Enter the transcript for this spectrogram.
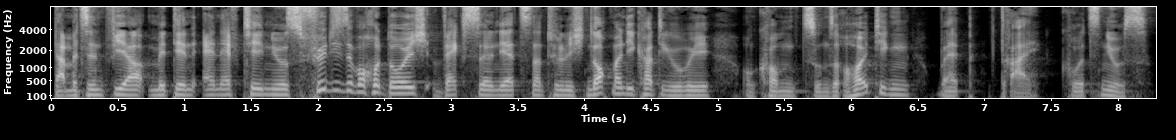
Damit sind wir mit den NFT-News für diese Woche durch, wechseln jetzt natürlich nochmal die Kategorie und kommen zu unserer heutigen Web 3 Kurznews.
